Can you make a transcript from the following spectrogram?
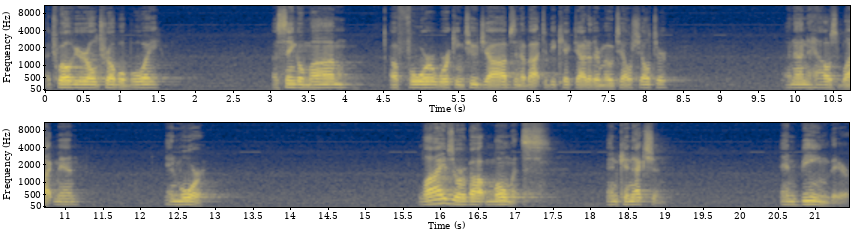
a 12 year old troubled boy, a single mom of four working two jobs and about to be kicked out of their motel shelter, an unhoused black man, and more. Lives are about moments and connection and being there.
